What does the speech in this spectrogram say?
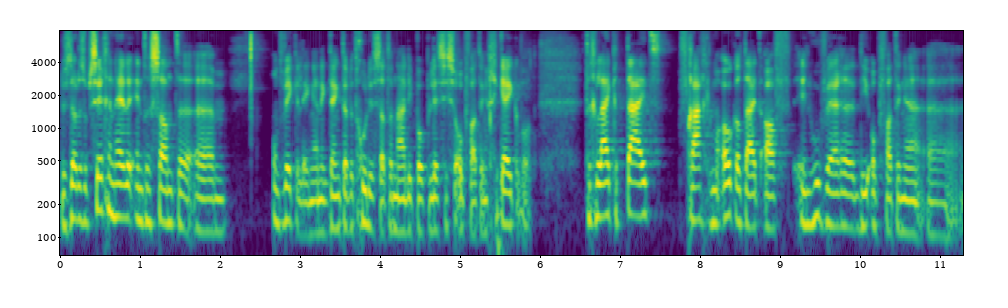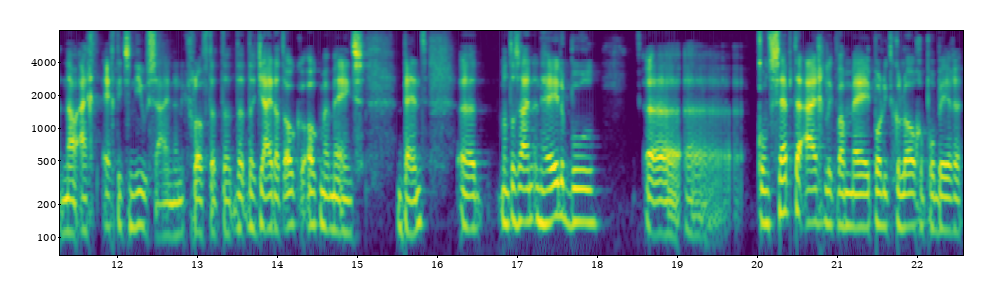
Dus dat is op zich een hele interessante um, ontwikkeling. En ik denk dat het goed is dat er naar die populistische opvattingen gekeken wordt. Tegelijkertijd vraag ik me ook altijd af in hoeverre die opvattingen uh, nou echt, echt iets nieuws zijn. En ik geloof dat, dat, dat, jij dat ook, ook met me eens bent. Uh, want er zijn een heleboel uh, concepten eigenlijk waarmee politicologen proberen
